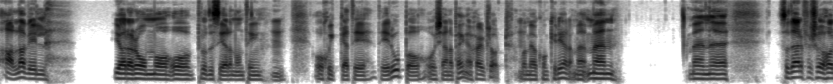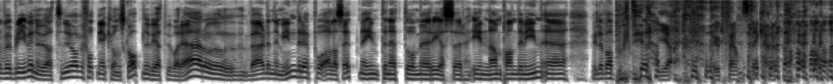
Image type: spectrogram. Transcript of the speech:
alla vill göra rom och, och producera någonting Mm. och skicka till, till Europa och, och tjäna pengar, självklart. Mm. Vara med och konkurrera. Men, men, men eh, så därför så har det väl blivit nu att nu har vi fått mer kunskap, nu vet vi vad det är och världen är mindre på alla sätt med internet och med resor innan pandemin. Eh, vill jag bara poängtera. Ja, jag har gjort fem streck här nu.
